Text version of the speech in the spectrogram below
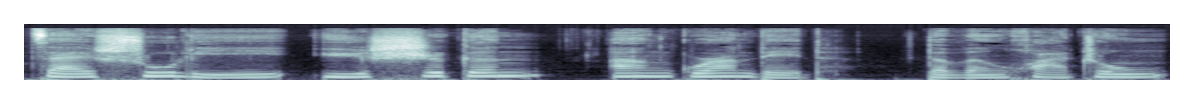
在疏离与失根 （ungrounded） 的文化中，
